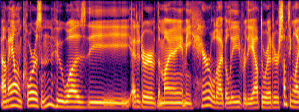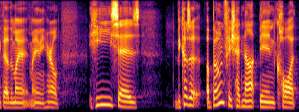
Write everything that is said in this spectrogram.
um, Allen Corson, who was the editor of the Miami Herald, I believe, or the outdoor editor, something like that, of the Miami Herald. He says because a, a bonefish had not been caught,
